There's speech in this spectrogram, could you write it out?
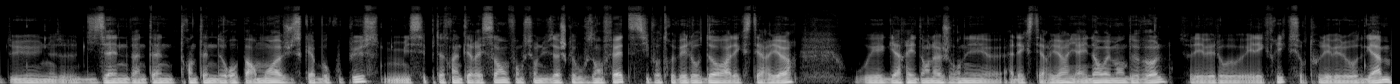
d'une dizaine, vingtaine, trentaine d'euros par mois jusqu'à beaucoup plus. Mais c'est peut-être intéressant en fonction de l'usage que vous en faites. Si votre vélo dort à l'extérieur ou est garé dans la journée euh, à l'extérieur, il y a énormément de vols sur les vélos électriques, surtout les vélos haut de gamme.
